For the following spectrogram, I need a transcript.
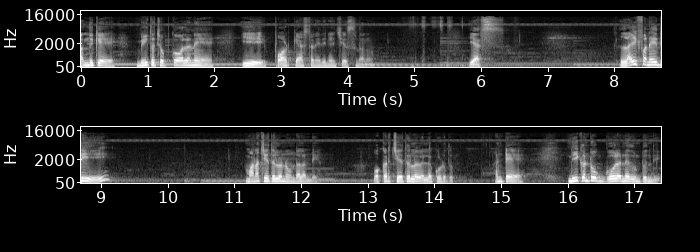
అందుకే మీతో చెప్పుకోవాలనే ఈ పాడ్కాస్ట్ అనేది నేను చేస్తున్నాను. ఎస్ లైఫ్ అనేది మన చేతుల్లోనే ఉండాలండి. ఒకరి చేతుల్లో వెళ్ళకూడదు. అంటే నీకంటూ ఒక గోల్ అనేది ఉంటుంది.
